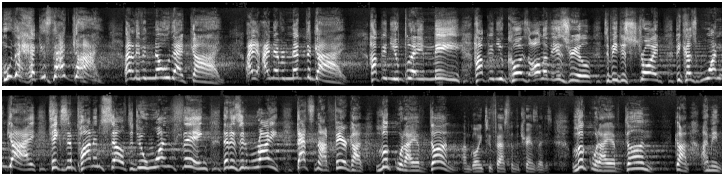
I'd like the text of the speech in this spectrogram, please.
Who the heck is that guy? I don't even know that guy. I, I never met the guy. How can you blame me? How can you cause all of Israel to be destroyed because one guy takes it upon himself to do one thing that isn't right? That's not fair, God. Look what I have done. I'm going too fast for the translators. Look what I have done. God, I mean,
